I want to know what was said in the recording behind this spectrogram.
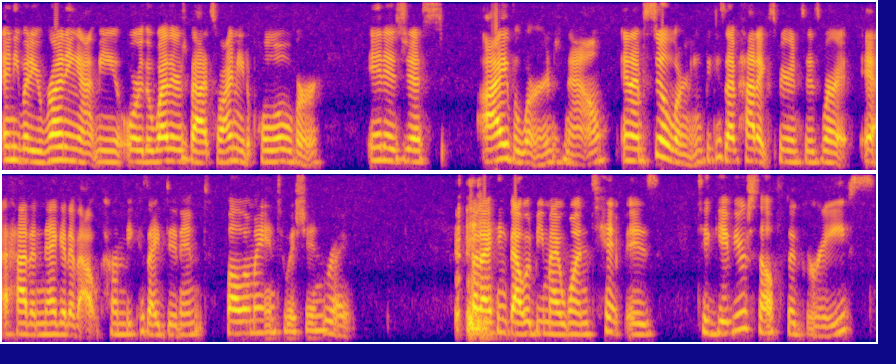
anybody running at me or the weather's bad, so I need to pull over. It is just, I've learned now, and I'm still learning because I've had experiences where it, it had a negative outcome because I didn't follow my intuition. Right. But I think that would be my one tip is to give yourself the grace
